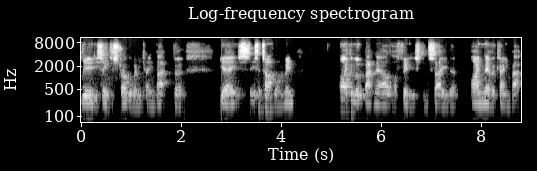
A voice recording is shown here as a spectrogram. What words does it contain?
really seemed to struggle when he came back. But yeah, it's it's a tough one. I mean, I can look back now that I've finished and say that I never came back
